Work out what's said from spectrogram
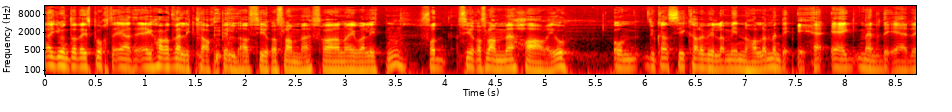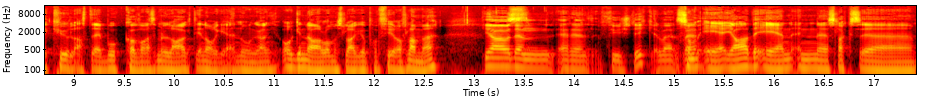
Ja, Grunnen til at jeg spurte er at jeg har et veldig klart bilde av Fyr og flamme fra når jeg var liten. For Fyr og flamme har jo om, Du kan si hva du vil om innholdet, men det er, jeg mener det er det kuleste bokcoveret som er lagd i Norge noen gang. Originalomslaget på Fyr og flamme. Ja, den, Er det fyrstikk? Eller hva? Som er, ja, det er en, en slags uh,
